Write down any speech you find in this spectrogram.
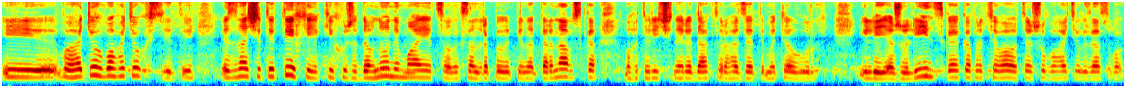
І багатьох багатьох слід відзначити тих, яких уже давно немає. Це Олександра Пилипіна Тарнавська, багаторічний редактор газети Металург Ілія Жулінська, яка працювала теж у багатьох засобах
